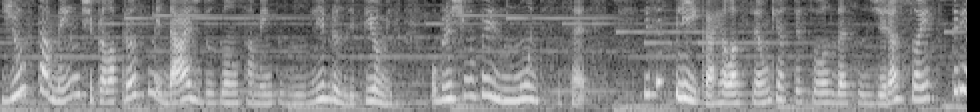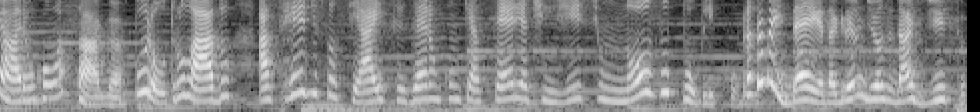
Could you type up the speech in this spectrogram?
Justamente pela proximidade dos lançamentos dos livros e filmes, o Bruxinho fez muito sucesso. Isso explica a relação que as pessoas dessas gerações criaram com a saga. Por outro lado, as redes sociais fizeram com que a série atingisse um novo público. Para ter uma ideia da grandiosidade disso,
